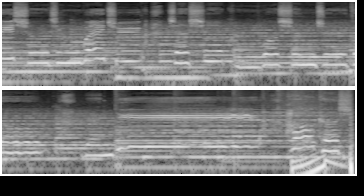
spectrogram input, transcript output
你受尽委屈，这些苦我甚至都愿意。好可惜，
